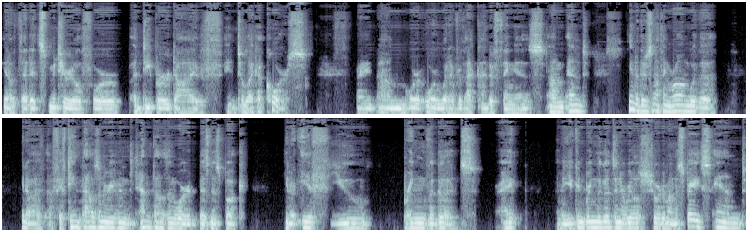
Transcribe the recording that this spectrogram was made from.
you know, that it's material for a deeper dive into like a course right? Um, or or whatever that kind of thing is. Um, and you know, there's nothing wrong with a you know a, a fifteen thousand or even ten thousand word business book. You know, if you bring the goods, right? I mean, you can bring the goods in a real short amount of space, and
